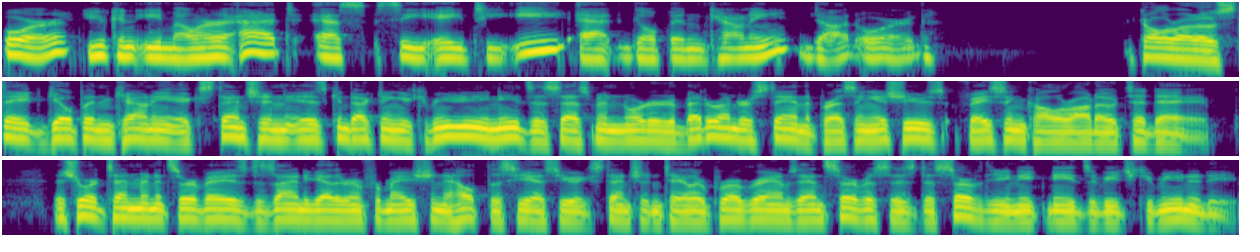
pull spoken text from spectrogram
or you can email her at scate at gilpincounty.org. Colorado State Gilpin County Extension is conducting a community needs assessment in order to better understand the pressing issues facing Colorado today. The short 10 minute survey is designed to gather information to help the CSU Extension tailor programs and services to serve the unique needs of each community.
